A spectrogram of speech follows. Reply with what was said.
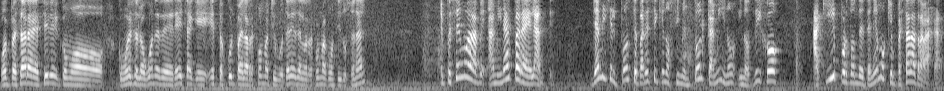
o empezar a decir como, como dicen los buenos de derecha que esto es culpa de la reforma tributaria y de la reforma constitucional. Empecemos a, mirar para adelante. Ya Miguel Ponce parece que nos cimentó el camino y nos dijo, aquí es por donde tenemos que empezar a trabajar.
